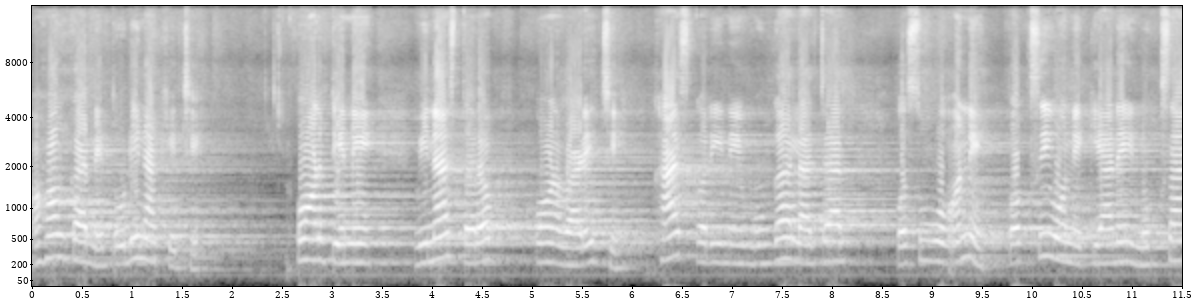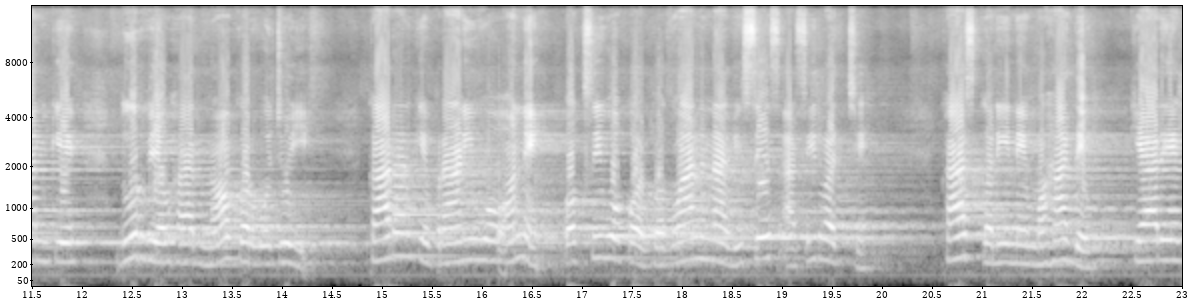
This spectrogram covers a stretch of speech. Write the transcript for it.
અહંકારને તોડી નાખે છે. પણ તેને વિનાશ તરફ પણ વાળે છે. ખાસ કરીને મૂંગા, લાચાર પશુઓ અને પક્ષીઓને ક્યારેય નુકસાન કે દુર્વ્યવહાર ન કરવો જોઈએ. કારણ કે પ્રાણીઓ અને પક્ષીઓ પર ભગવાનના વિશેષ આશીર્વાદ છે. ખાસ કરીને મહાદેવ ક્યારેક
